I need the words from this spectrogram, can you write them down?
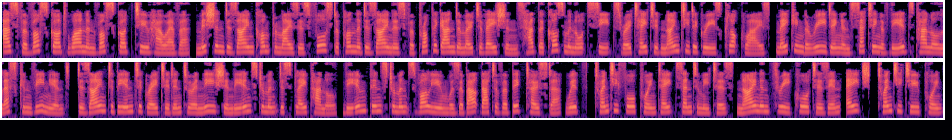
As for Voskhod 1 and Voskhod 2 however, mission design compromises forced upon the designers for propaganda motivations had the cosmonauts' seats rotated 90 degrees clockwise, making the reading and setting of the IDS panel less convenient. Designed to be integrated into a niche in the instrument display panel, the IMP instrument's volume was about that of a big toaster width, 24.8 cm 9 and 3 quarters in, h, 22.2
